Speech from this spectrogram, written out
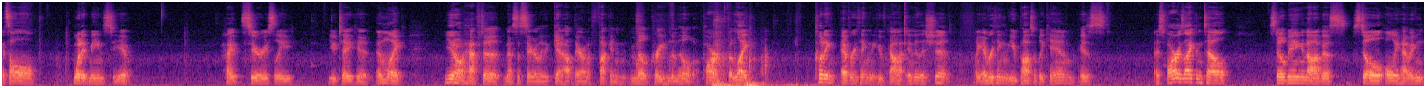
it's all what it means to you. How seriously you take it. And, like, you don't have to necessarily get out there on a fucking milk crate in the middle of a park, but, like, putting everything that you've got into this shit, like, everything that you possibly can, is, as far as I can tell, still being a novice, still only having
